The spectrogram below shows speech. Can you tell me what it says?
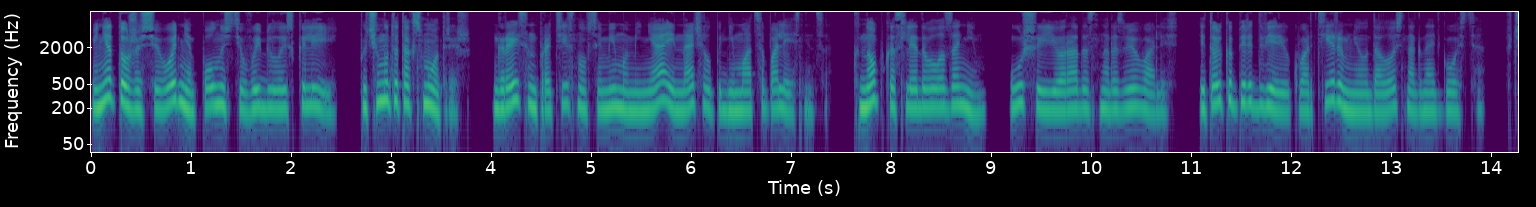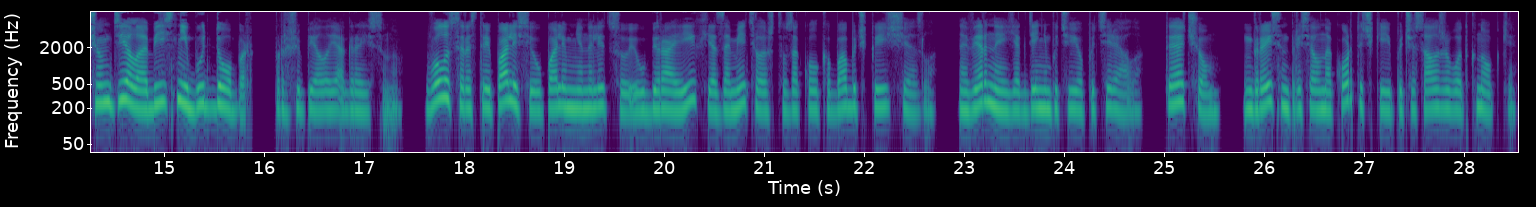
Меня тоже сегодня полностью выбило из колеи. Почему ты так смотришь? Грейсон протиснулся мимо меня и начал подниматься по лестнице. Кнопка следовала за ним. Уши ее радостно развивались, и только перед дверью квартиры мне удалось нагнать гостя. "В чем дело? Объясни, будь добр", прошипела я Грейсону. Волосы растрепались и упали мне на лицо, и убирая их, я заметила, что заколка бабочка исчезла. Наверное, я где-нибудь ее потеряла. Ты о чем? Грейсон присел на корточки и почесал живот кнопки.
